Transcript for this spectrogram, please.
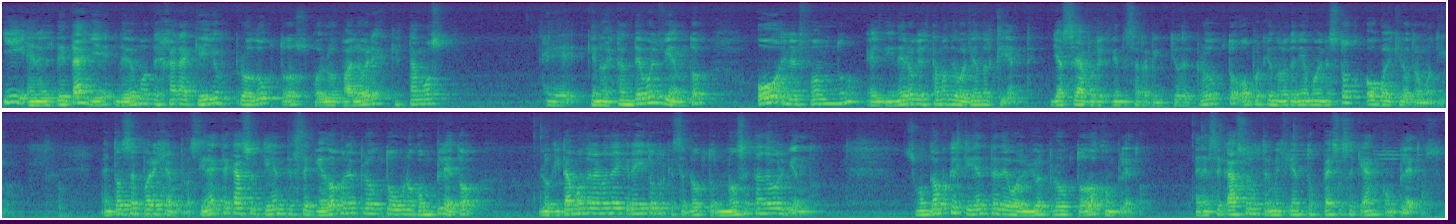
Y en el detalle debemos dejar aquellos productos con los valores que, estamos, eh, que nos están devolviendo o en el fondo el dinero que le estamos devolviendo al cliente, ya sea porque el cliente se arrepintió del producto o porque no lo teníamos en stock o cualquier otro motivo. Entonces, por ejemplo, si en este caso el cliente se quedó con el producto 1 completo, lo quitamos de la nota de crédito porque ese producto no se está devolviendo. Supongamos que el cliente devolvió el producto 2 completo. En ese caso los 3.500 pesos se quedan completos.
